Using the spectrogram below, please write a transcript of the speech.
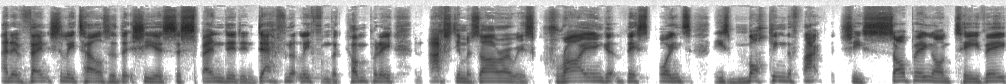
and eventually tells her that she is suspended indefinitely from the company. And Ashley Massaro is crying at this point. He's mocking the fact that she's sobbing on TV.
